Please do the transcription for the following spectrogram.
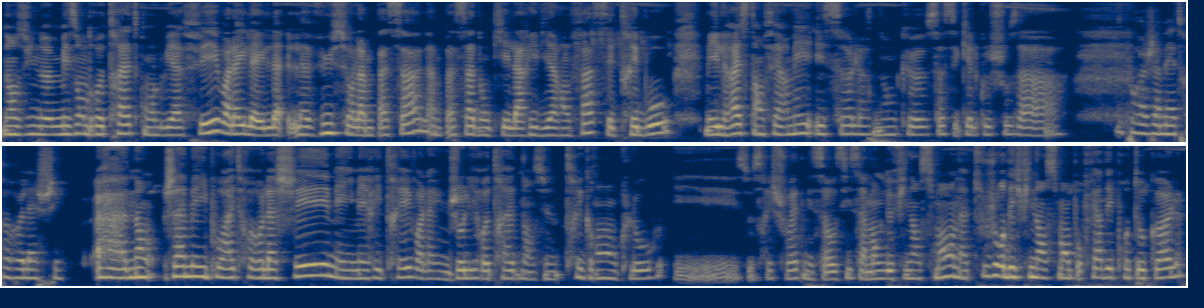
dans une maison de retraite qu'on lui a fait. Voilà, il a la, vue sur l'Ampassa, l'Ampassa donc qui est la rivière en face, c'est très beau, mais il reste enfermé et seul. Donc euh, ça c'est quelque chose à. Il pourra jamais être relâché. Ah non, jamais il pourra être relâché, mais il mériterait voilà une jolie retraite dans un très grand enclos et ce serait chouette. Mais ça aussi, ça manque de financement. On a toujours des financements pour faire des protocoles,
